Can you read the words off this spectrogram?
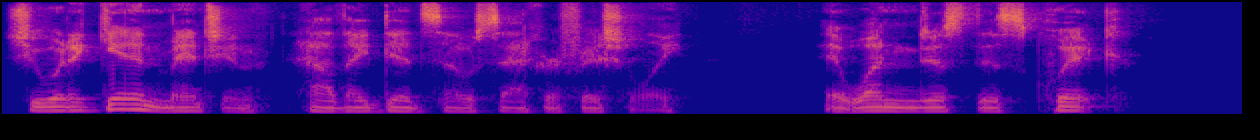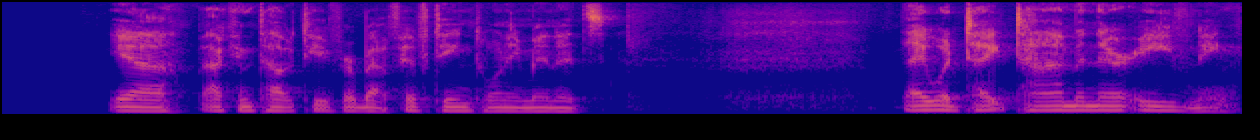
she would again mention how they did so sacrificially. It wasn't just this quick yeah i can talk to you for about 15 20 minutes they would take time in their evening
